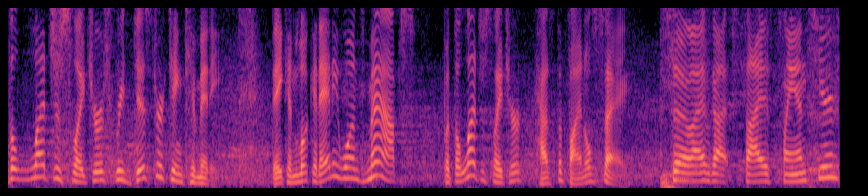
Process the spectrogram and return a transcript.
the legislature's redistricting committee. They can look at anyone's maps, but the legislature has the final say. So I've got five plans here.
